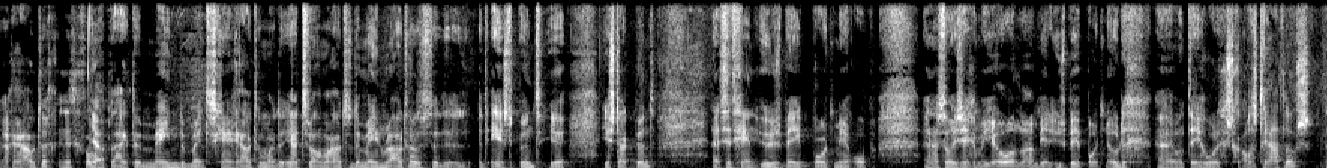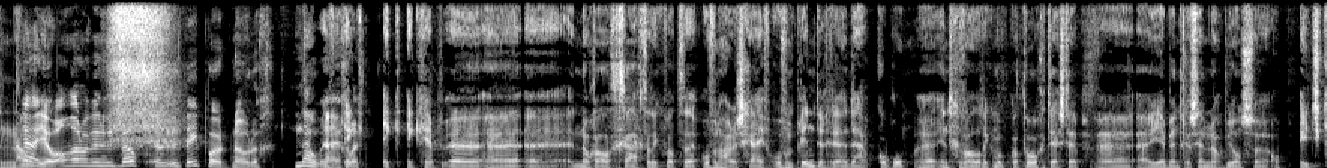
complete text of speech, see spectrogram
router in dit geval. Ja. Op de, eigenlijk de main, de main, het is geen router, maar de, ja, het is wel een router, de main router, dus de, de- het eerste punt, je, je startpunt. Er zit geen USB-poort meer op. En dan zul je zeggen, maar Johan, waarom heb je een USB-poort nodig? Eh, want tegenwoordig is toch alles draadloos? Nou, Ja, Johan, waarom heb je een USB-poort nodig? nou, Eigenlijk. Ik, ik, ik heb eh, eh, eh, nogal graag dat ik wat eh, of een harde schijf of een printer eh, daarop koppel. Eh, in het geval dat ik hem op kantoor getest heb. eh, eh, jij bent recent nog bij ons eh, op HQ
